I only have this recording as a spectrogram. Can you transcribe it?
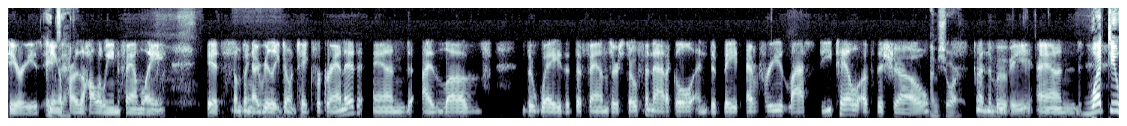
series, being a part of the Halloween family. It's something I really don't take for granted, and I love the way that the fans are so fanatical and debate every last detail of the show I'm sure. and the movie. And What do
